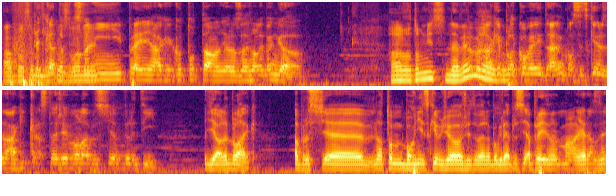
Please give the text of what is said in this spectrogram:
A byl jsem Teďka jako ten zvaný. poslední prej nějak jako totálně rozehnali Benga. Ale o tom nic To nevím. byl nějaký jako. blackový ten, klasický nějaký krasteři, vole, prostě vylitý. Dělali black. A prostě na tom bohnickém, že jo, Řitové nebo kde, prostě a prej normálně razně,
